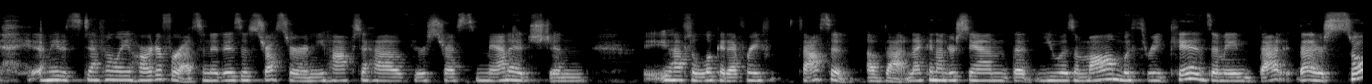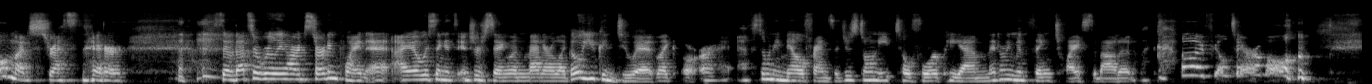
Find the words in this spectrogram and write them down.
I mean, it's definitely harder for us and it is a stressor, and you have to have your stress managed and you have to look at every facet of that. And i can understand that you as a mom with three kids i mean that there's so much stress there. So that's a really hard starting point. I always think it's interesting when men are like oh you can do it like or, or, I have so many male friends that just don't eat till 4 p.m they don't even think twice about it. I'm like oh i feel terrible.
